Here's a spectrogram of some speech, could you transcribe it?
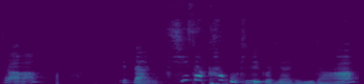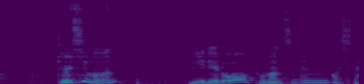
자, 일단 시작하고 계획을 해야 됩니다. 결심은 미래로 도망치는 것이다.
